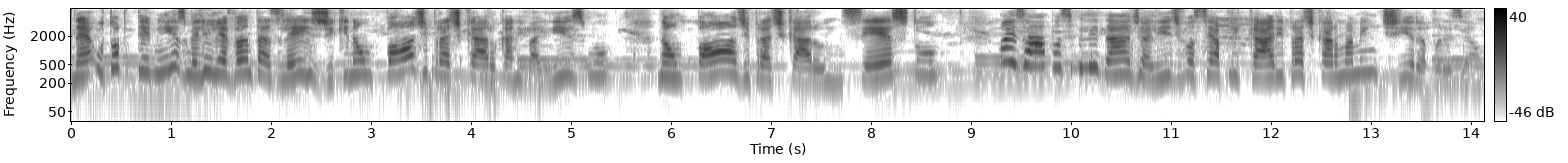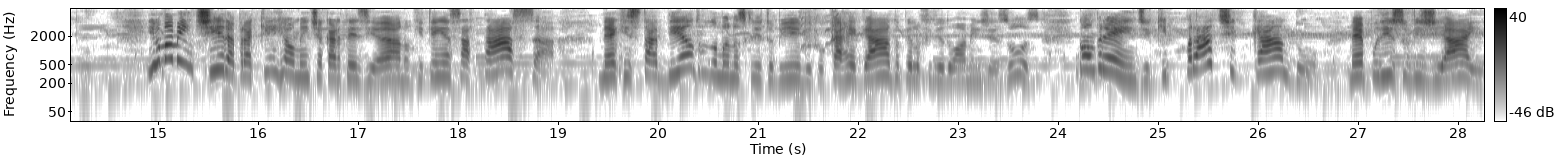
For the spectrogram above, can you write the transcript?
Né? O totemismo ele levanta as leis de que não pode praticar o canibalismo, não pode praticar o incesto, mas há a possibilidade ali de você aplicar e praticar uma mentira, por exemplo. E uma mentira para quem realmente é cartesiano, que tem essa taça né, que está dentro do manuscrito bíblico, carregado pelo Filho do Homem Jesus, compreende que praticado, né, por isso vigiai,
